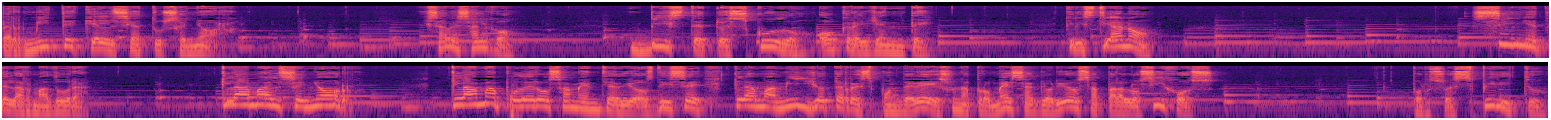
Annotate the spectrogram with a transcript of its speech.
Permite que Él sea tu Señor. ¿Y sabes algo? Viste tu escudo, oh creyente. Cristiano, ciñete la armadura. Clama al Señor clama poderosamente a Dios. Dice, clama a mí, yo te responderé. Es una promesa gloriosa para los hijos. Por su espíritu,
